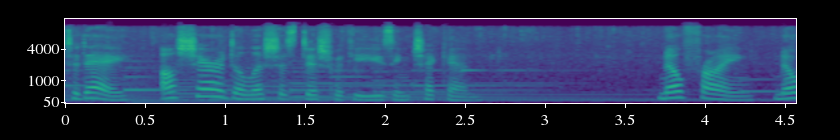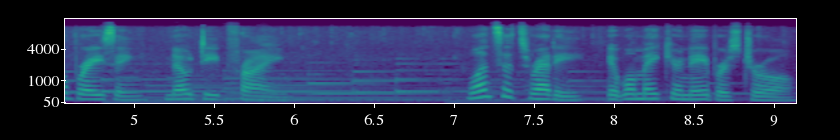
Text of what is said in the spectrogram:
Today, I'll share a delicious dish with you using chicken. No frying, no braising, no deep frying. Once it's ready, it will make your neighbors drool.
